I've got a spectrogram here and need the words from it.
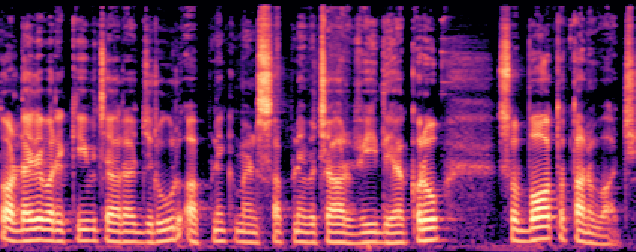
ਤੁਹਾਡਾ ਇਹਦੇ ਬਾਰੇ ਕੀ ਵਿਚਾਰ ਹੈ, ਜਰੂਰ ਆਪਣੇ ਕਮੈਂਟਸ, ਆਪਣੇ ਵਿਚਾਰ ਵੀ ਦਿਆ ਕਰੋ। ਸੋ, ਬਹੁਤ ਧੰਨਵਾਦ ਜੀ।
